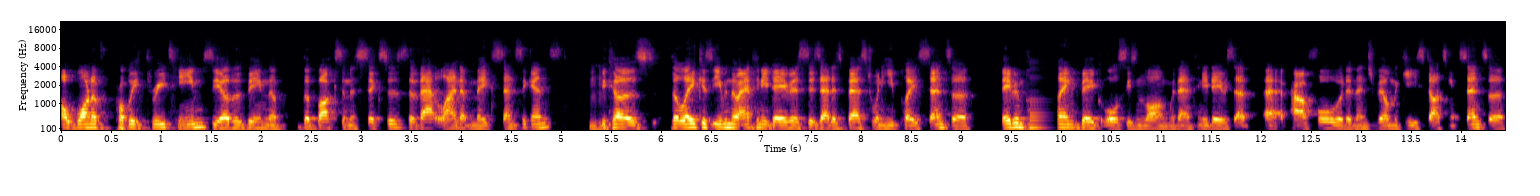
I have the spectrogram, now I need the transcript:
are one of probably three teams, the other being the the Bucks and the Sixers, that that lineup makes sense against. Mm-hmm. Because the Lakers, even though Anthony Davis is at his best when he plays center, they've been playing big all season long with Anthony Davis at, at power forward and then JaVale McGee starting at center.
